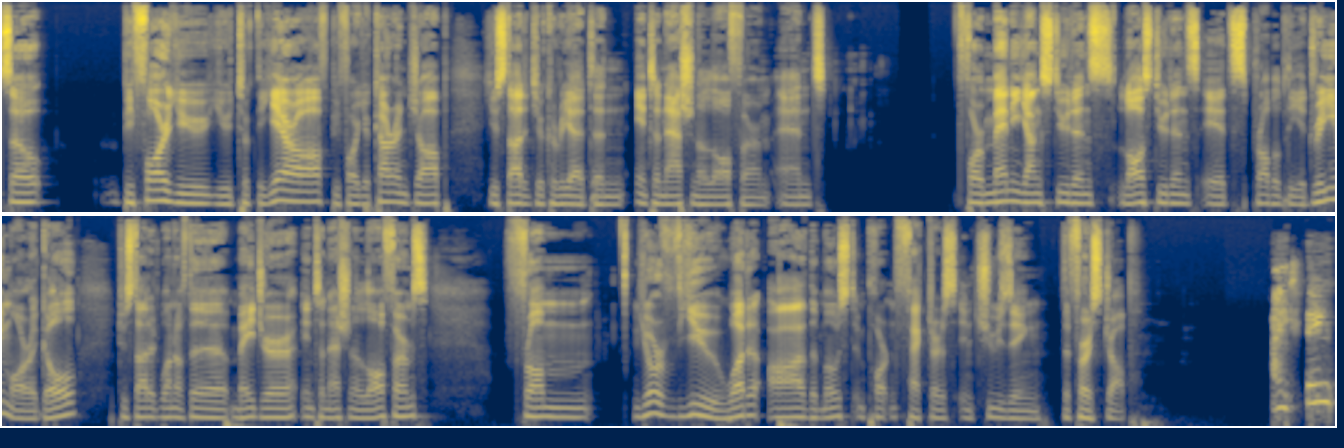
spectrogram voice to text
So before you you took the year off, before your current job, you started your career at an international law firm and for many young students, law students, it's probably a dream or a goal to start at one of the major international law firms. From your view, what are the most important factors in choosing the first job? I think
